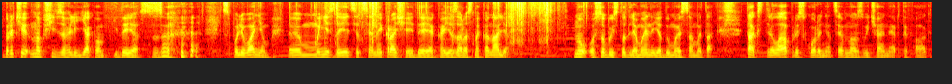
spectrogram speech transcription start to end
До речі, напишіть взагалі, як вам ідея з, з полюванням. Е, мені здається, це найкраща ідея, яка є зараз на каналі. Ну, особисто для мене, я думаю, саме так. Так, стріла, прискорення це в нас звичайний артефакт.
